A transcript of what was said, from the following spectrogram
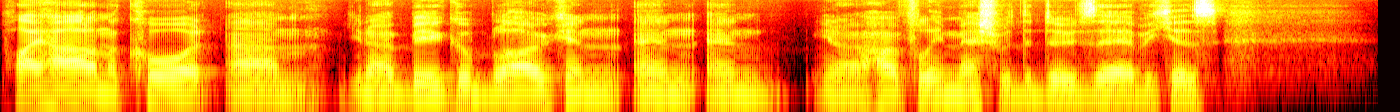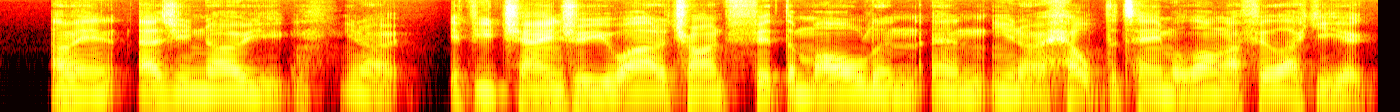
play hard on the court, um, you know, be a good bloke and and and you know, hopefully mesh with the dudes there because I mean, as you know, you you know, if you change who you are to try and fit the mold and and you know help the team along, I feel like you get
